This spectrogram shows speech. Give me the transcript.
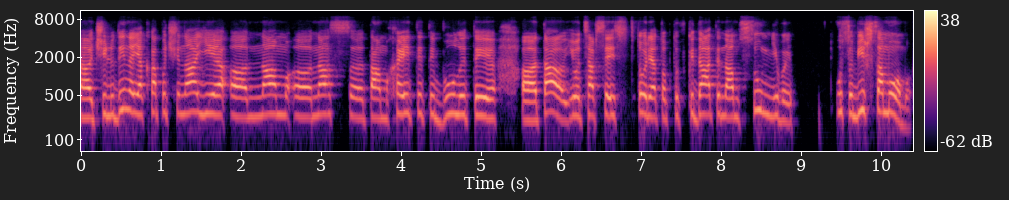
е, чи людина, яка починає е, нам е, нас е, там хейтити, булити, е, та і оця вся історія, тобто вкидати нам сумніви. У собі ж самому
